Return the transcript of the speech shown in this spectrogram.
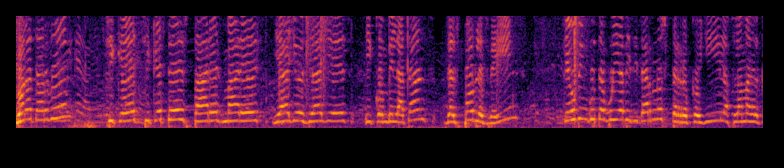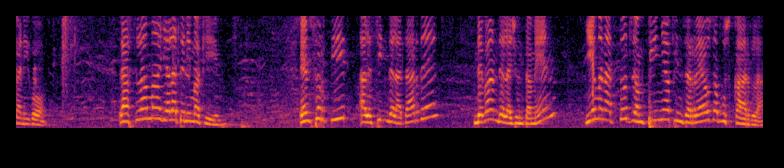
Bona tarda, xiquets, xiquetes, pares, mares, iaios, iaies i convilatants dels pobles veïns que heu vingut avui a visitar-nos per recollir la flama del Canigó. La flama ja la tenim aquí. Hem sortit a les 5 de la tarda davant de l'Ajuntament i hem anat tots en pinya fins a Reus a buscar-la.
